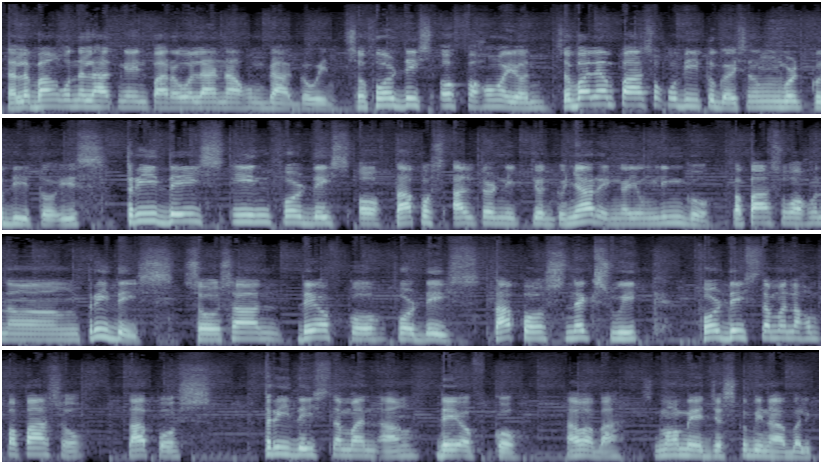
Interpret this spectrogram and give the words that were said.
nalabahan ko na lahat ngayon para wala na akong gagawin. So 4 days off ako ngayon. So bali ang pasok ko dito guys, ang work ko dito is 3 days in, 4 days off. Tapos alternate yun. Kunyari ngayong linggo, papasok ako ng 3 days. So sa day off ko, 4 days. Tapos next week, 4 days naman akong papasok. Tapos 3 days naman ang day off ko. Tama ba? Sa mga medyas ko binabalik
